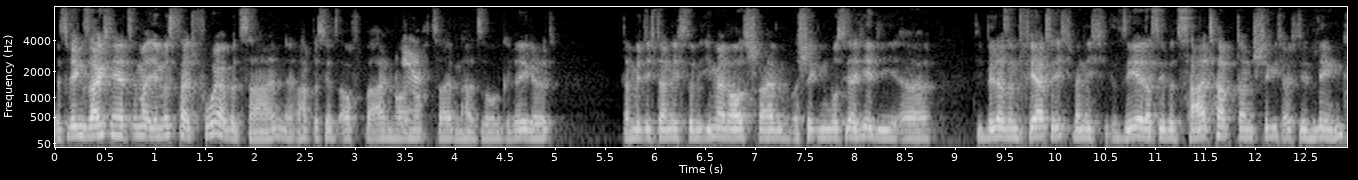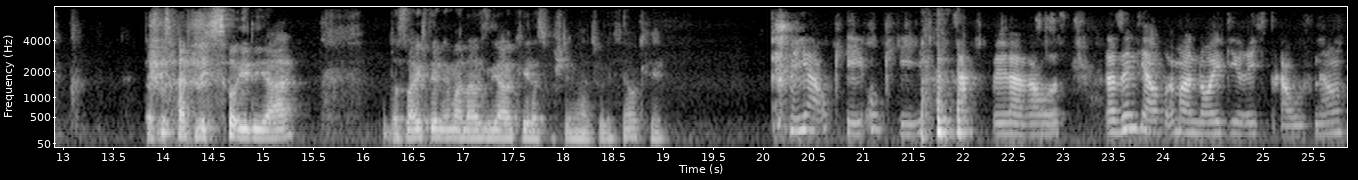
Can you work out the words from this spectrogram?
deswegen sage ich dir jetzt immer, ihr müsst halt vorher bezahlen. Ich habe das jetzt auch bei allen neuen ja. Hochzeiten halt so geregelt, damit ich dann nicht so eine E-Mail rausschreiben, schicken muss. Ja, hier die, äh, die Bilder sind fertig. Wenn ich sehe, dass ihr bezahlt habt, dann schicke ich euch den Link. Das ist halt nicht so ideal. Und das sage ich denen immer, dann ja, okay, das verstehen wir natürlich. Ja, okay. Ja, okay, okay. Sag Bilder raus. Da sind ja auch immer neugierig drauf, ne?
